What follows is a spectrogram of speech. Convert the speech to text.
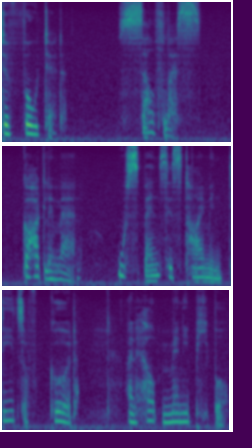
devoted, selfless, godly man who spends his time in deeds of good and help many people.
